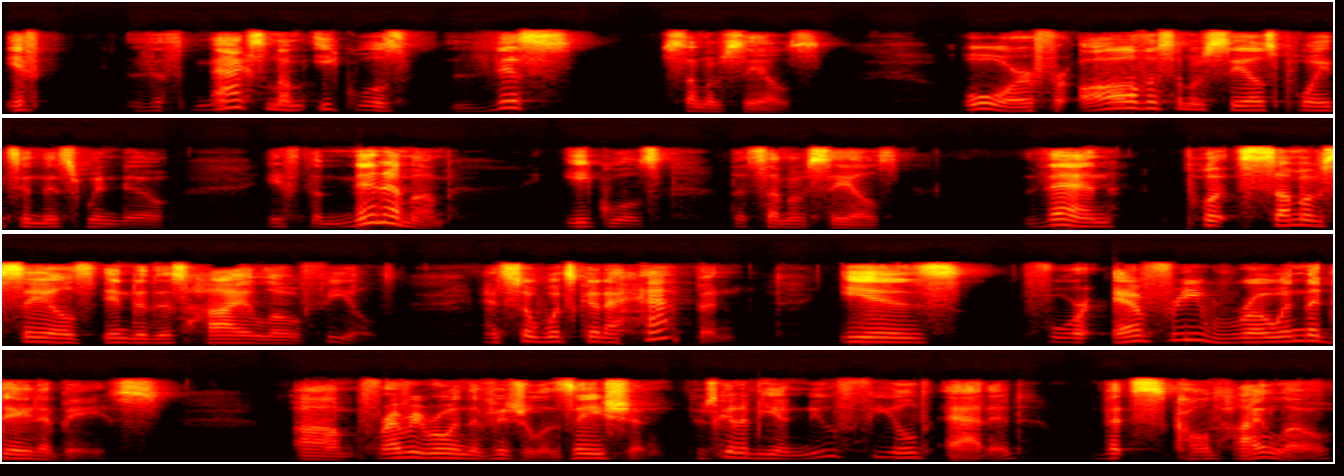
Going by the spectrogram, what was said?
if the maximum equals this sum of sales or for all the sum of sales points in this window if the minimum equals the sum of sales then put sum of sales into this high-low field. And so what's going to happen is for every row in the database, um, for every row in the visualization, there's going to be a new field added that's called high-low.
